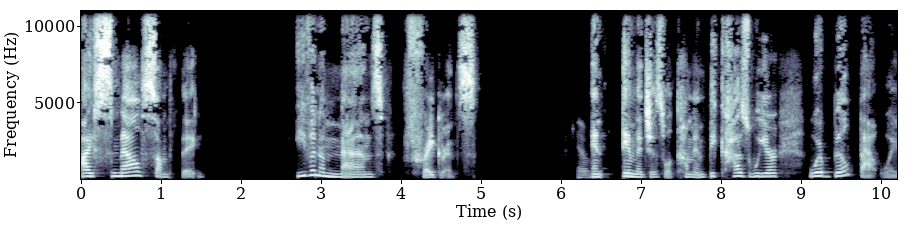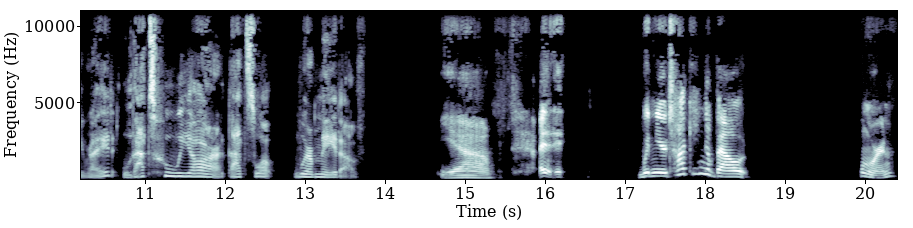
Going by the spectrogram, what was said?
I smell something, even a man's fragrance. Yeah. And images will come in because we're, we're built that way, right? That's who we are. That's what we're made of. Yeah. I, when you're talking about porn,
